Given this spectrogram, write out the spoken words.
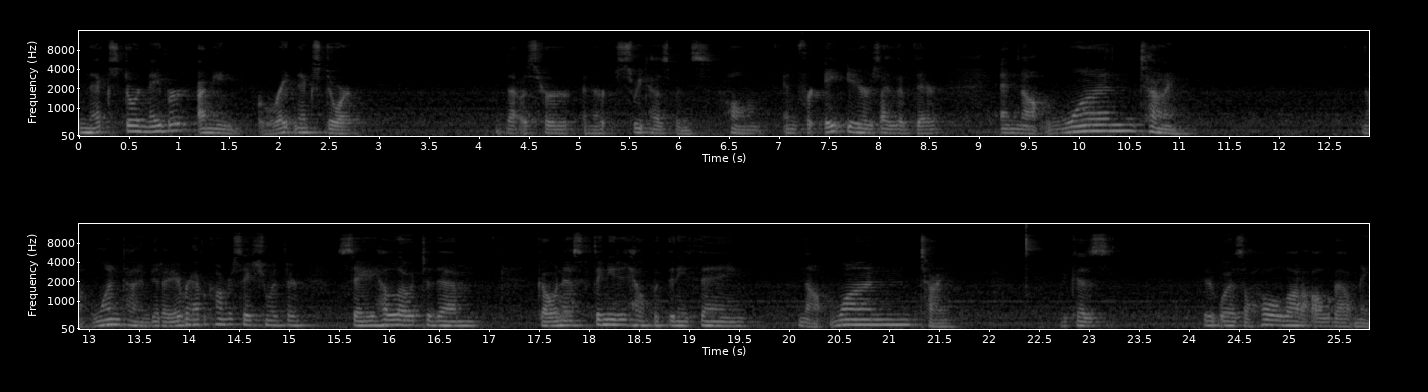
next door neighbor, I mean right next door. That was her and her sweet husband's home. And for eight years I lived there. And not one time, not one time did I ever have a conversation with her, say hello to them, go and ask if they needed help with anything. Not one time. Because it was a whole lot of all about me.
